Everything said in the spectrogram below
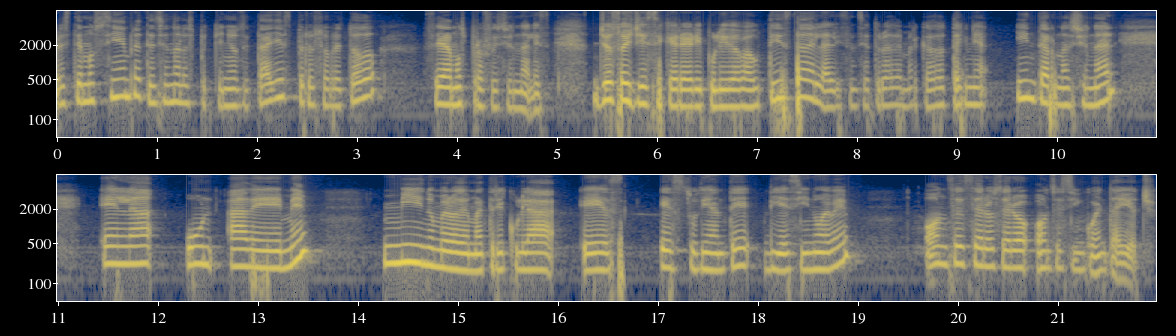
Prestemos siempre atención a los pequeños detalles, pero sobre todo seamos profesionales. Yo soy Jessica Herrera y Pulido Bautista de la licenciatura de Mercadotecnia Internacional en la UNADM. Mi número de matrícula es estudiante 19 1100 1158.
